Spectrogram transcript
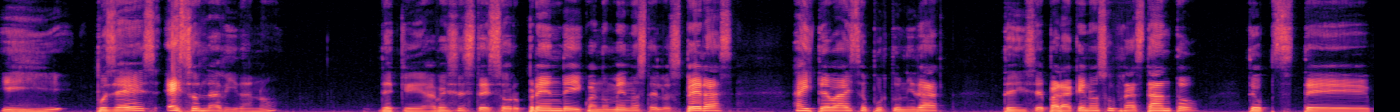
Y pues es eso es la vida, ¿no? De que a veces te sorprende y cuando menos te lo esperas, ahí te va esa oportunidad. Te dice, para que no sufras tanto, te, te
